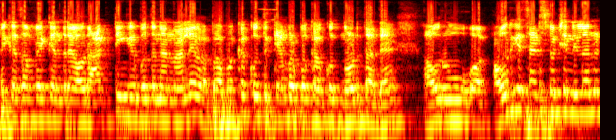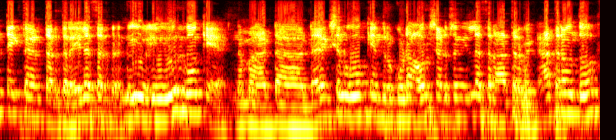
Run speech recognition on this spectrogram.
ಬಿಕಾಸ್ ಆಫ್ ಬೇಕಂದ್ರೆ ಅವ್ರ ಆಕ್ಟಿಂಗ್ ಇರ್ಬೋದು, ನಾನು ಅಲ್ಲೇ ಪಕ್ಕ ಕೂತು ಕ್ಯಾಮ್ರಾ ಪಕ್ಕ ಕೂತು ನೋಡ್ತಾ ಇದ್ದೆ. ಅವರು, ಅವ್ರಿಗೆ ಸ್ಯಾಟಿಸ್ಫ್ಯಾಕ್ಷನ್ ಇಲ್ಲ ಟೇಕ್ ತಗೊಳ್ತಾ ಇರ್ತಾರೆ. ಇಲ್ಲ ಸರ್ ಇವ್ರಿಗೆ ಓಕೆ ನಮ್ಮ ಡೈರೆಕ್ಷನ್ ಓಕೆ ಅಂದ್ರು ಕೂಡ ಅವ್ರಿಗೆ ಸ್ಯಾಟಿಸ್ಫ್ಯಾಕ್ಷನ್ ಇಲ್ಲ ಸರ್ ಆ ತರ ಬೇಕು. ಆ ತರ ಒಂದು,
